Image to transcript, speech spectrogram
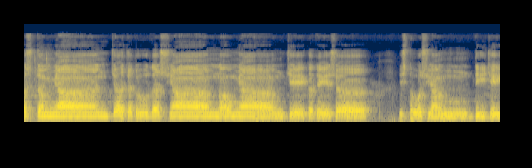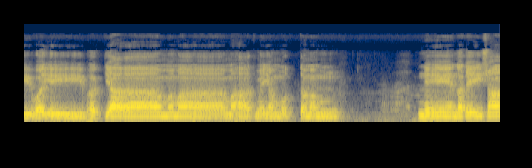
अष्टम्यां च चतुर्दश्यां नवम्यां चेकतेश स्तोष्यन्ति चैव उत्तमम्। नेन तेषा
